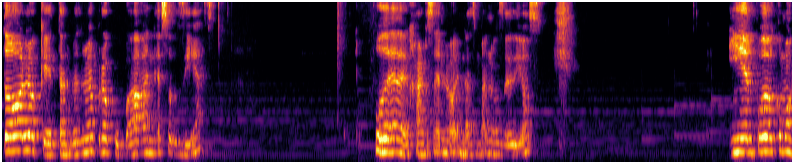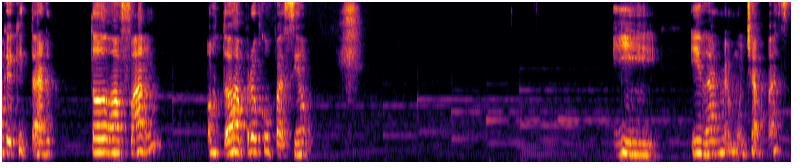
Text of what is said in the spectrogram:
todo lo que tal vez me preocupaba en esos días, pude dejárselo en las manos de Dios. Y Él pudo como que quitar todo afán o toda preocupación. Y, darme mucha paz.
